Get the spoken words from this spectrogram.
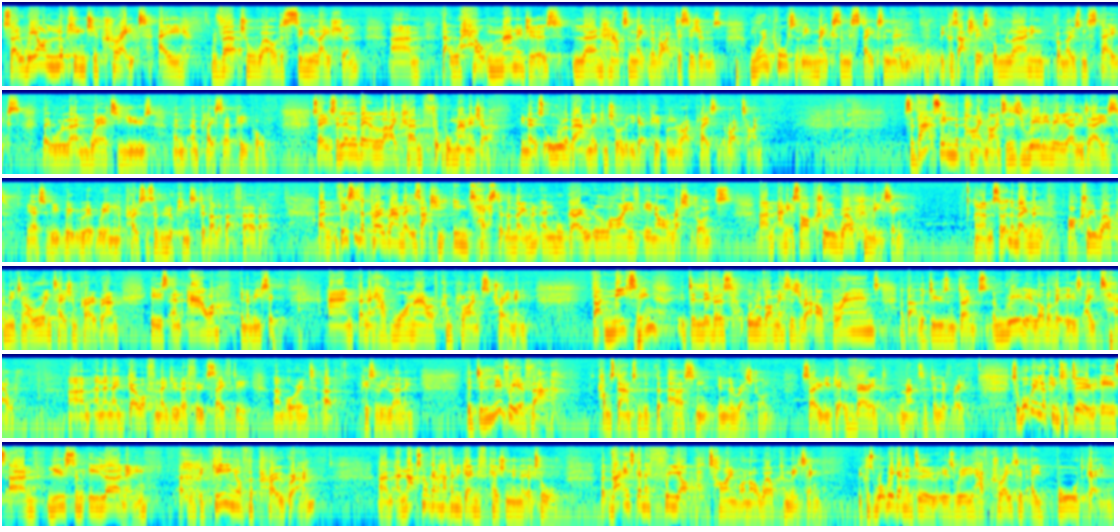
So we are looking to create a virtual world, a simulation, um, that will help managers learn how to make the right decisions. More importantly, make some mistakes in there, because actually it's from learning from those mistakes they will learn where to use and, and place their people. So it's a little bit like um, football manager. You know, it's all about making sure that you get people in the right place at the right time. So that's in the pipeline. So this is really, really early days. Yeah, so we, we, we're in the process of looking to develop that further. Um, this is a program that is actually in test at the moment and will go live in our restaurants. Um, and it's our crew welcome meeting. Um, so at the moment, our crew welcome meeting, our orientation program, is an hour in a meeting, and then they have one hour of compliance training. That meeting delivers all of our message about our brand, about the do's and don'ts. And really, a lot of it is a tell. Um, and then they go off and they do their food safety um, orient, uh, piece of e-learning. The delivery of that comes down to the, the person in the restaurant. So you get varied amounts of delivery. So what we're looking to do is um, use some e-learning at the beginning of the program, um, and that's not going to have any gamification in it at all. But that is going to free up time on our welcome meeting. Because what we're going to do is we have created a board game.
